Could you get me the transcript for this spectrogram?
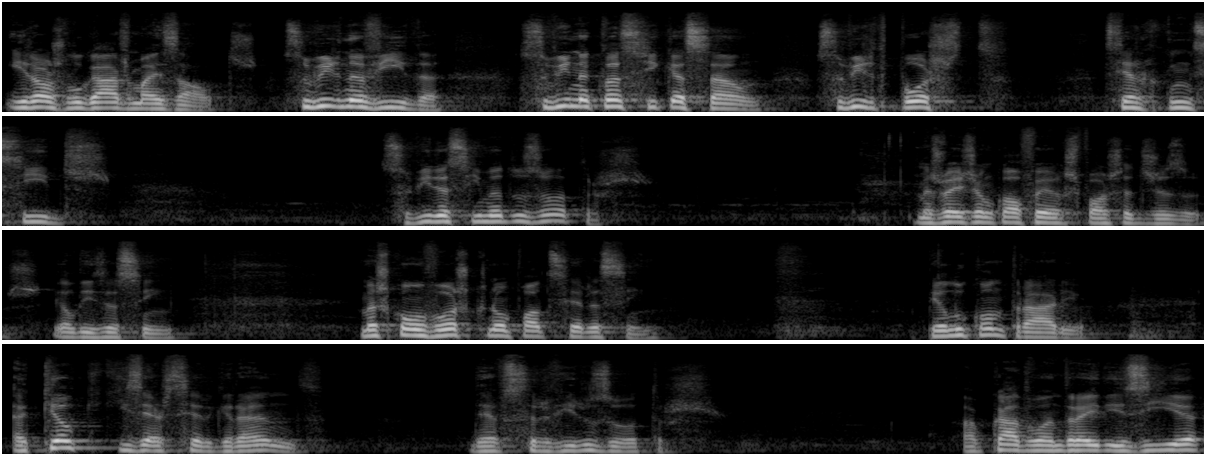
ir aos lugares mais altos, subir na vida, subir na classificação, subir de posto, ser reconhecidos, subir acima dos outros. Mas vejam qual foi a resposta de Jesus. Ele diz assim: Mas convosco não pode ser assim. Pelo contrário, aquele que quiser ser grande deve servir os outros. Há bocado o Andrei dizia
